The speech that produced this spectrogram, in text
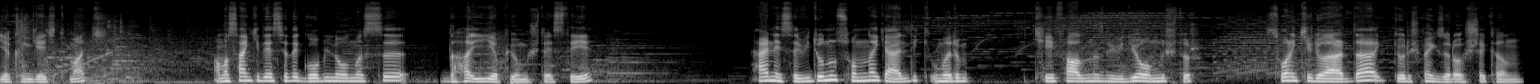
yakın geçti maç. Ama sanki destede Goblin olması daha iyi yapıyormuş desteği. Her neyse videonun sonuna geldik. Umarım keyif aldığınız bir video olmuştur. Sonraki videolarda görüşmek üzere. Hoşçakalın.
